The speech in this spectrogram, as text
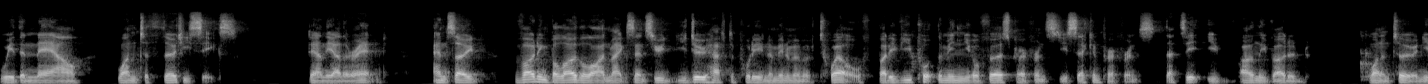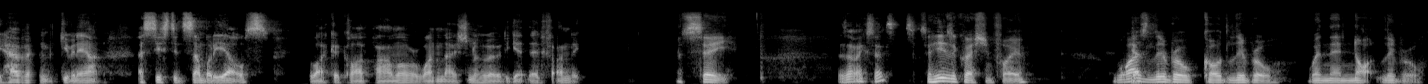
with a now one to 36 down the other end. And so voting below the line makes sense. You, you do have to put in a minimum of 12, but if you put them in your first preference, your second preference, that's it. You've only voted one and two, and you haven't given out, assisted somebody else like a Clive Palmer or One Nation or whoever to get their funding. Let's see. Does that make sense? So here's a question for you: Why Yeah. is liberal called liberal when they're not liberal?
